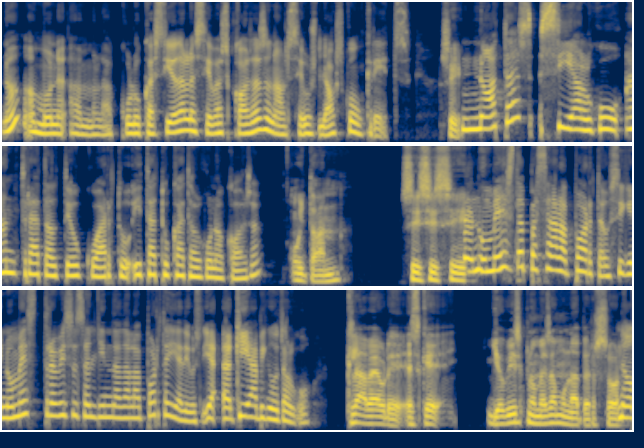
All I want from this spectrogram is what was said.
no? Amb, una, amb la col·locació de les seves coses en els seus llocs concrets. Sí, Notes si algú ha entrat al teu quarto i t'ha tocat alguna cosa? ui tant. Sí, sí, sí. Però només de passar a la porta, o sigui, només travesses el llindar de la porta i ja dius, ja, aquí ha vingut algú. Clar, a veure, és que jo visc només amb una persona. No,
